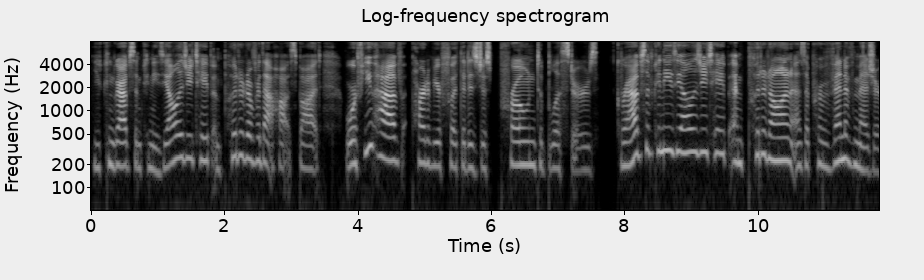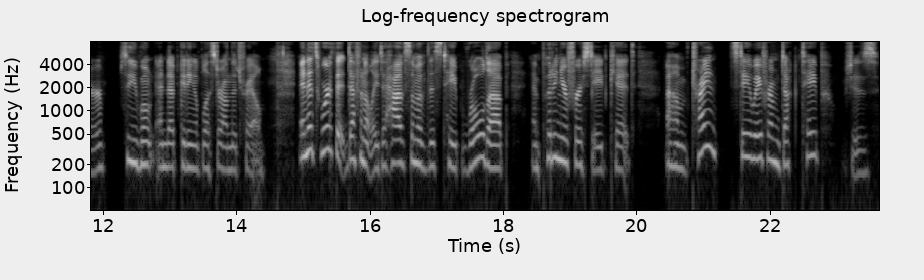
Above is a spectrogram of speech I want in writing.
you can grab some kinesiology tape and put it over that hot spot. Or if you have part of your foot that is just prone to blisters, grab some kinesiology tape and put it on as a preventive measure. So you won't end up getting a blister on the trail. And it's worth it definitely to have some of this tape rolled up and put in your first aid kit. Um, try and stay away from duct tape, which is,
